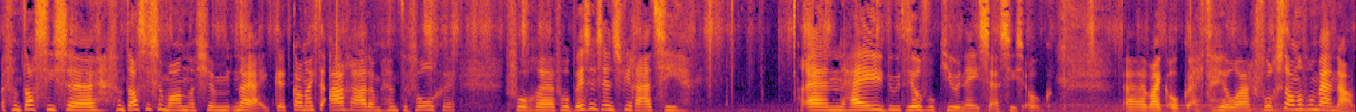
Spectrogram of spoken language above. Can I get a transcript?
Fantastische, fantastische man. Als je, nou ja, ik kan echt aanraden om hem te volgen voor, uh, voor business inspiratie. En hij doet heel veel Q&A sessies ook. waar ik ook echt heel erg voorstander van ben. Nou,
